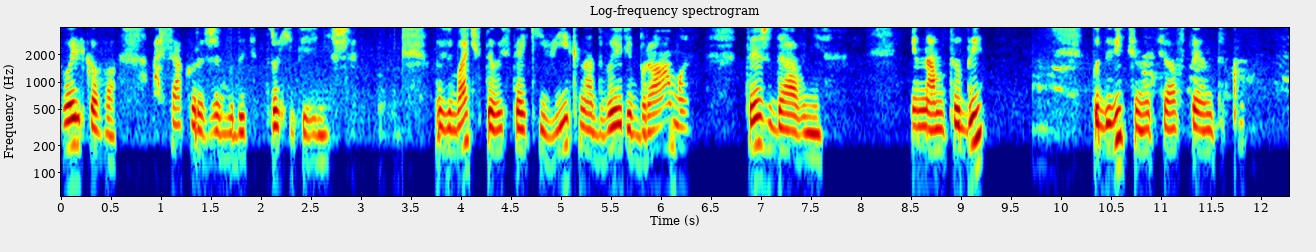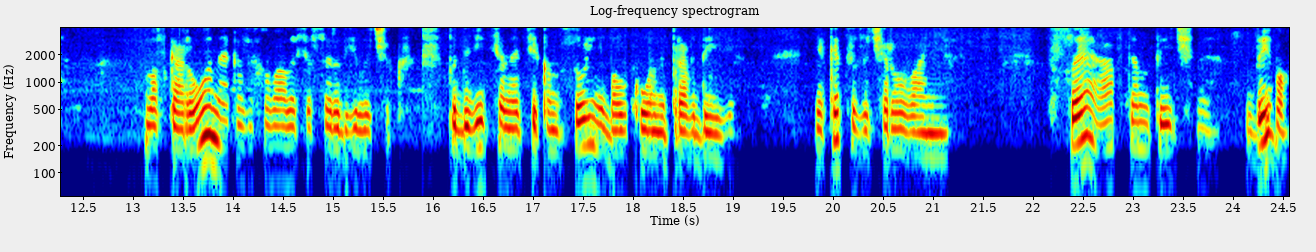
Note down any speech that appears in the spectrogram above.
Горького, а сакури вже будуть трохи пізніше. Ось бачите, ось такі вікна, двері, брами, теж давні. І нам туди. Подивіться на цю автентику. Маскарона, яка заховалася серед гілочок. Подивіться на ці консольні балкони правдиві. Яке це зачарування? Все автентичне. Диво.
